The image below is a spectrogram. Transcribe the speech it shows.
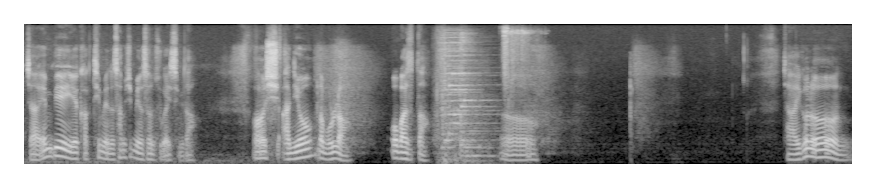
자, NBA의 각 팀에는 30명 선수가 있습니다. 어, 씨, 아니요. 나 몰라. 어, 맞았다. 어. 자, 이거는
